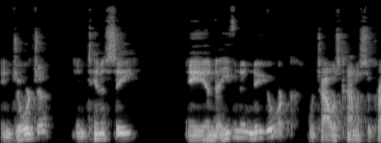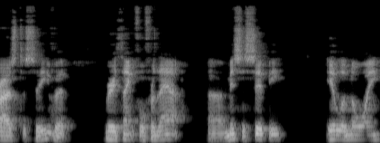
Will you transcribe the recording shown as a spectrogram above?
in Georgia, in Tennessee, and even in New York, which I was kind of surprised to see, but very thankful for that. Uh, Mississippi, Illinois,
